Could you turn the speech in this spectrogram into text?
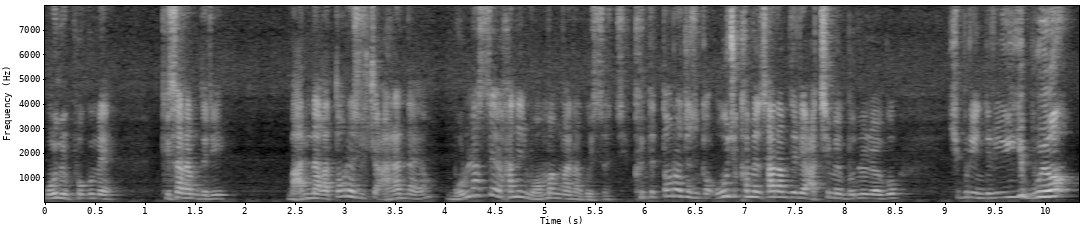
오늘 복음에 그 사람들이 만나가 떨어질 줄 알았나요? 몰랐어요. 하느님 원망만 하고 있었지. 근데 떨어졌으니까 오죽하면 사람들이 아침에 문을 열고 히브리인들이 이게 뭐야? 어,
